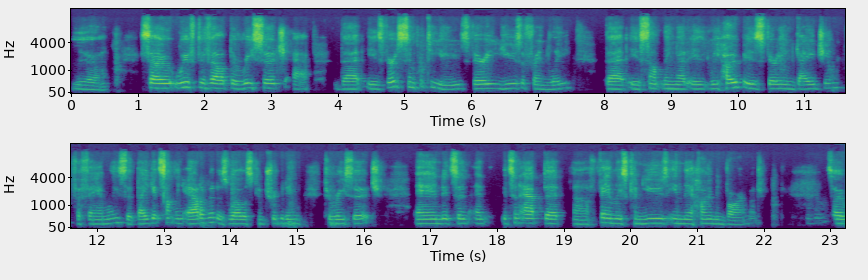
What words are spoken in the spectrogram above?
Yeah. So we've developed a research app that is very simple to use, very user friendly. That is something that is we hope is very engaging for families that they get something out of it as well as contributing to research. And it's an, an it's an app that uh, families can use in their home environment. Mm-hmm. So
